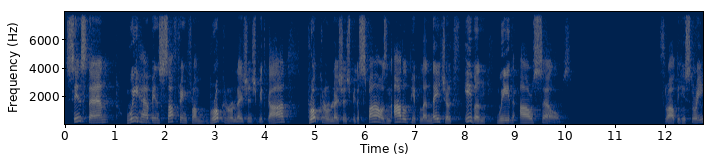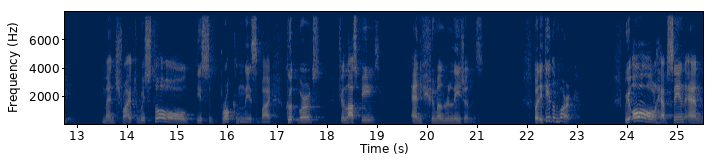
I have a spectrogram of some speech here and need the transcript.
Since then, we have been suffering from broken relationship with God, broken relationship with the spouse and other people and nature, even with ourselves. Throughout the history, men tried to restore this brokenness by good works, philosophies, and human religions. But it didn't work. We all have sinned and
